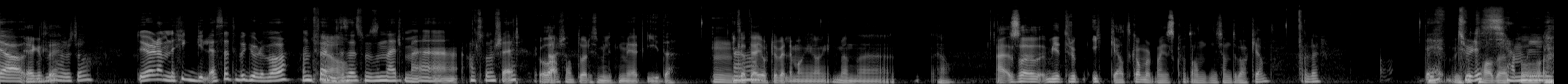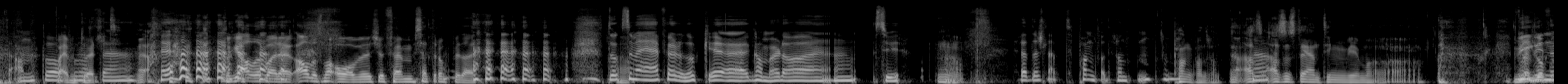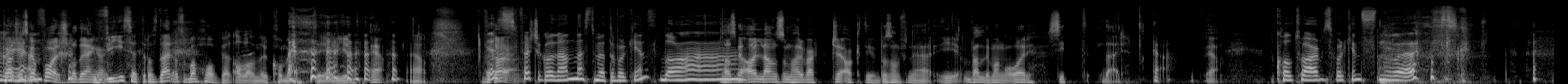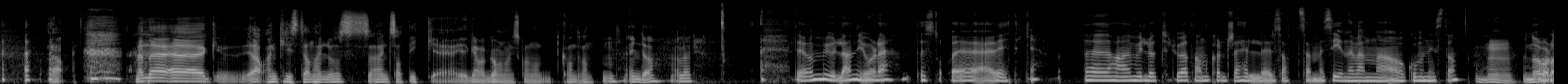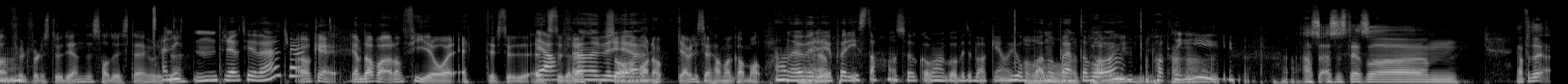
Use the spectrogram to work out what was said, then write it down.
ja. egentlig. gjør du ikke det? Du gjør det, men det er hyggelig å sitte på gulvet òg. Man føler Ja. seg som så nærme alt som skjer. Jo Det da. er sant, Du er liksom litt mer i det. Mm. Ikke at jeg har gjort det veldig mange ganger, men eh, Nei, så vi tror ikke at gammelmannskvadranten kommer tilbake igjen? Eller? Det Vi- vi tror det ta det kommer på- litt an på, på på en eventuelt. måte. Kan ikke alle, bare, alle som er over 25, setter oppi der. Dere som er, føler dere eh, gammel og eh, sur, Mm. Rett og slett. Pangkvadranten. Pangkvadranten. Ja. Jeg, Ja. jeg syns det er en ting vi må Vi, vi Kanskje vi skal foreslå det en gang. vi setter oss der, og så bare håper vi at alle andre kommer etter Jørgen. Ja. Yes, første kvadrant, neste møte, folkens. Da, Da skal alle de som har vært aktive på Samfunnet i veldig mange år, sitte der. Ja. Call to arms, folkens. Nå er Men eh, ja, han Christian han, han satt ikke i gammelmannskvadranten ennå, eller? Det er jo mulig han gjorde det. Det står, jeg vet ikke. Eh, han ville jo tro at han kanskje heller satte seg med sine venner og kommunistene. Mm. Men Når var det han fullførte studiet igjen? Det sa du i sted, gjorde du ikke det? 1923, tror jeg. Okay. ja, men Da var han fire år etter studiet, Ja, studiet han så han var nok, jeg vil si at han var gammel. Han har jo vært i Paris, da, og så kom han gå tilbake og jobba nå på NTH. Paris. Paris. Altså, jeg syns det er så um, Ja, for det,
